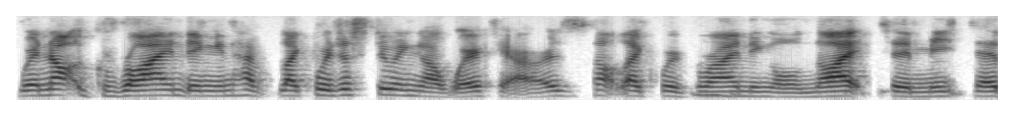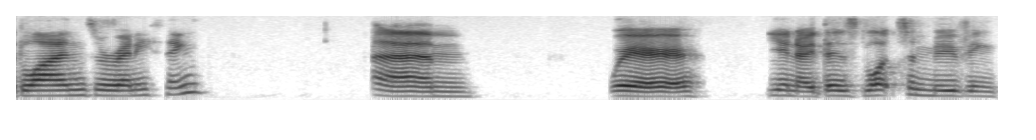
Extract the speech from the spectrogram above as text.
we're not grinding and have like we're just doing our work hours. It's not like we're mm. grinding all night to meet deadlines or anything. Um, we're you know there's lots of moving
